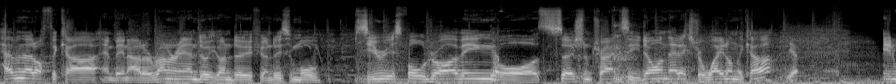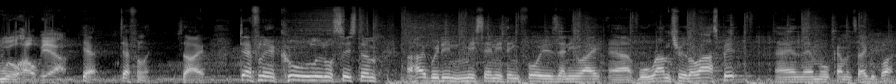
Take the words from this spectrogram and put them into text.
having that off the car and being able to run around, do what you want to do. If you want to do some more serious fall driving Yep. or search some tracks that you don't want that extra weight on the car, Yep. it will help you out. Yeah, definitely. So definitely a cool little system. I hope we didn't miss anything for you anyway. Uh, we'll run through the last bit and then we'll come and say goodbye.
